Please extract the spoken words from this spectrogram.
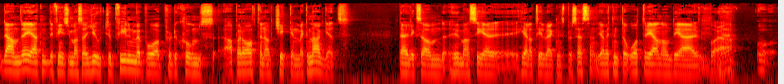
Det andra är att det finns ju massa YouTube-filmer på produktionsapparaten av Chicken McNuggets. Där liksom hur man ser hela tillverkningsprocessen. Jag vet inte återigen om det är bara... Nej. Och,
